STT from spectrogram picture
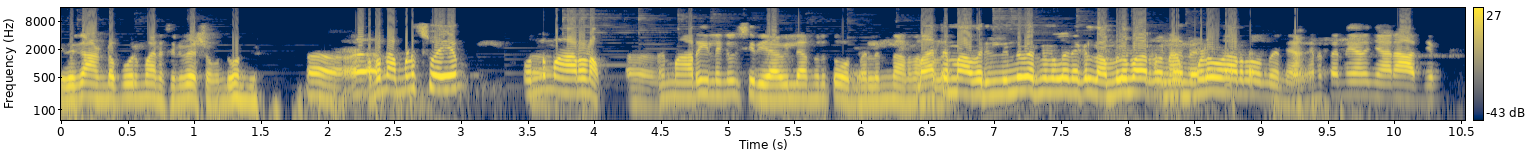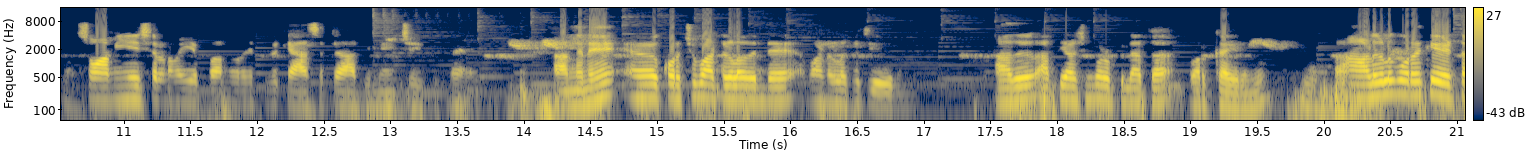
ഇത് കണ്ടപ്പോൾ ഒരു മനസ്സിന് വിഷമം തോന്നി. അപ്പൊ നമ്മൾ സ്വയം ഒന്ന് മാറണം. മാറിയില്ലെങ്കിൽ ശരിയാവില്ല എന്നൊരു തോന്നൽ എന്നാണ് മാറ്റം അവരിൽ നിന്ന് വരണമെന്നുള്ളതിനേക്കാൾ നമ്മൾ മാറണം നമ്മൾ മാറണം തന്നെ. അങ്ങനെ തന്നെയാണ് ഞാൻ ആദ്യം സ്വാമിയെ ശരണമയ്യപ്പ എന്ന് പറഞ്ഞിട്ടൊരു കാസറ്റ് ആദ്യമേ ചെയ്തു അങ്ങനെ കുറച്ച് പാട്ടുകൾ അതിന്റെ പാട്ടുകളൊക്കെ ചെയ്തിരുന്നു. അത് അത്യാവശ്യം കുഴപ്പമില്ലാത്ത വർക്കായിരുന്നു. ആളുകൾ കുറെ കേട്ട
